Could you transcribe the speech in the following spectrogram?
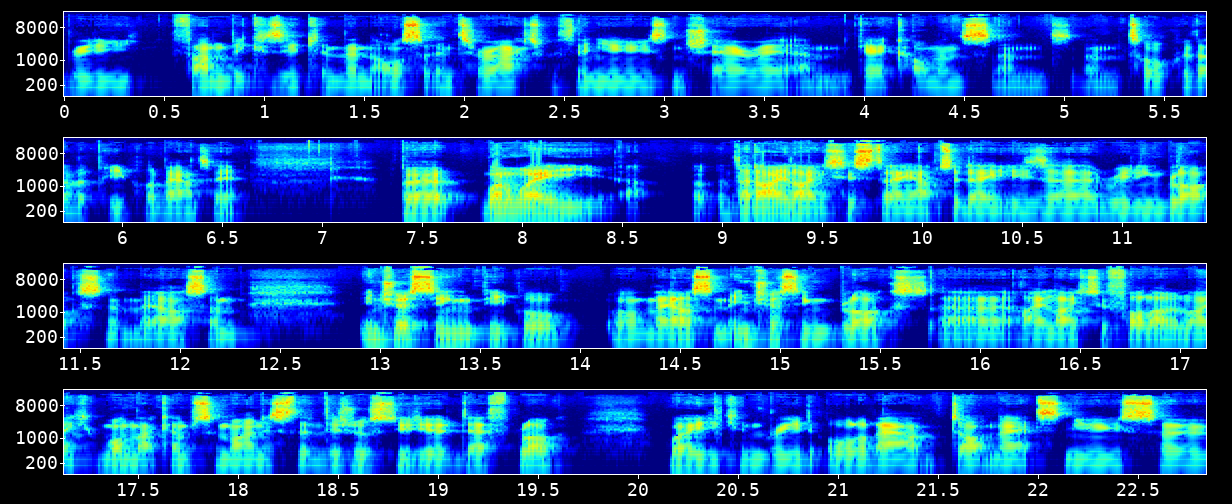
really fun because you can then also interact with the news and share it and get comments and and talk with other people about it. But one way that I like to stay up to date is uh, reading blogs, and there are some interesting people, or there are some interesting blogs uh, I like to follow. Like one that comes to mind is the Visual Studio Dev blog, where you can read all about .NET news. So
